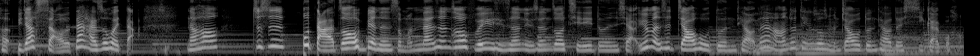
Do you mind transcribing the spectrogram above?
很比较少的，但还是会打。然后就是不打之后变成什么，男生做俯卧撑，女生做起立蹲下，原本是交互蹲跳，但好像就听说什么交互蹲跳对膝盖不好，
